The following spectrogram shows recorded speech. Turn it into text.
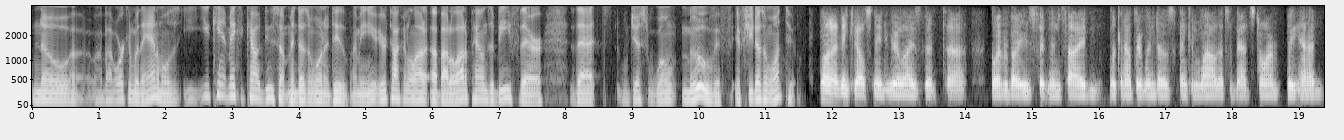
know uh, about working with animals you, can't make a cow do something it doesn't want to do. I mean you're talking a lot of, about a lot of pounds of beef there that just won't move if if she doesn't want to. Well i think you also need to realize that uh, well, everybody's sitting inside looking out their windows thinking, wow, that's a bad storm. We had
